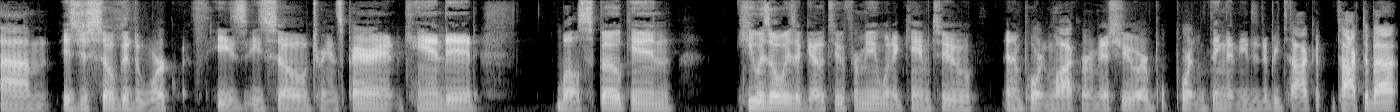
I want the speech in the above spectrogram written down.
um, is just so good to work with. He's he's so transparent, candid, well spoken. He was always a go to for me when it came to an important locker room issue or important thing that needed to be talk, talked about,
